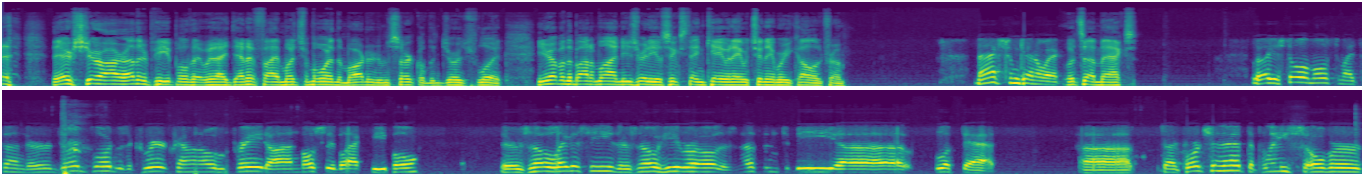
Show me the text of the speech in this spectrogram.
there sure are other people that would identify much more in the martyrdom circle than George Floyd. You're up on the bottom line, News Radio six ten KONA. What's your name? Where are you calling from? Max from Kennewick. What's up, Max? Well, you stole most of my thunder. George Floyd was a career criminal who preyed on mostly black people. There's no legacy. There's no hero. There's nothing to be uh, looked at. Uh, it's unfortunate the police over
